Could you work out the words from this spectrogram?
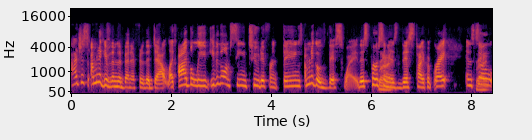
i just i'm gonna give them the benefit of the doubt like i believe even though i'm seeing two different things i'm gonna go this way this person Right. is this type of right and so Right.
